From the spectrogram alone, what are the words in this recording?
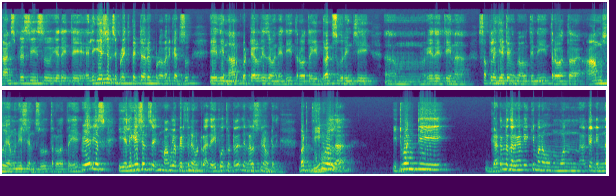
కాన్స్పిరసీస్ ఏదైతే ఎలిగేషన్స్ ఇప్పుడైతే పెట్టారో ఇప్పుడు అమెరికన్స్ ఏది నార్కో టెర్రరిజం అనేది తర్వాత ఈ డ్రగ్స్ గురించి ఏదైతే ఈయన సప్లై చేయటం అవుతుంది తర్వాత ఆర్మ్స్ ఎమ్యునిషన్స్ తర్వాత వేరియస్ ఈ ఎలిగేషన్స్ మామూలుగా పెడుతూనే ఉంటారు అది అయిపోతుంటుంది అది నడుస్తూనే ఉంటుంది. బట్ దీనివల్ల ఇటువంటి ఘటన జరగడానికి మనం మొన్న అంటే నిన్న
